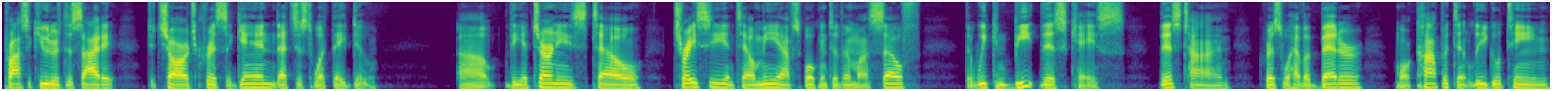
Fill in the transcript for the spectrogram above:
prosecutors decided to charge Chris again. That's just what they do. Uh, the attorneys tell Tracy and tell me, I've spoken to them myself, that we can beat this case this time. Chris will have a better, more competent legal team.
